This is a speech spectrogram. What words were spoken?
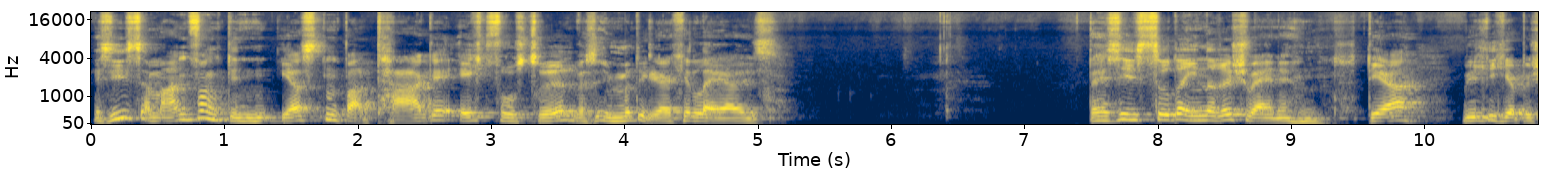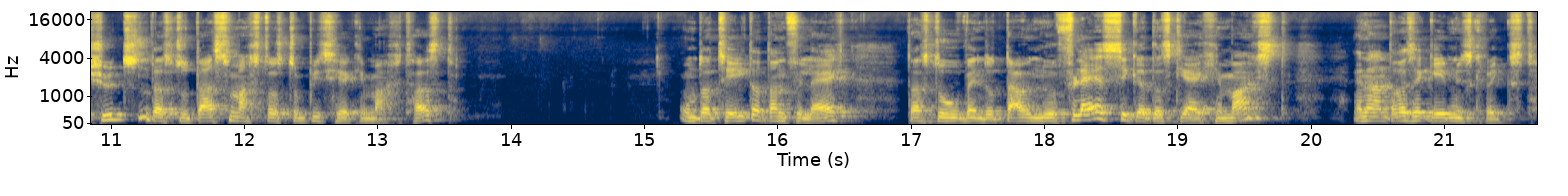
Es ist am Anfang, den ersten paar Tage, echt frustrierend, weil es immer die gleiche Leier ist. Das ist so der innere Schweinehund. Der will dich ja beschützen, dass du das machst, was du bisher gemacht hast. Und erzählt er dann vielleicht, dass du, wenn du da nur fleißiger das Gleiche machst, ein anderes Ergebnis kriegst.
